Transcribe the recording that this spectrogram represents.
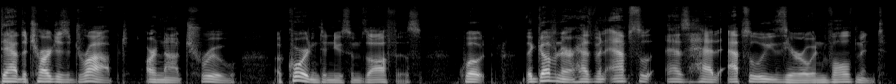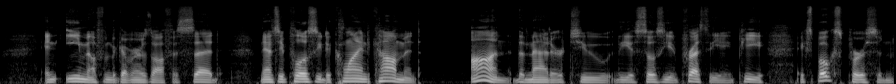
to have the charges dropped are not true, according to Newsom's office. Quote, the governor has been absol- has had absolutely zero involvement. An email from the governor's office said Nancy Pelosi declined comment on the matter to the Associated Press, the AP. A spokesperson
